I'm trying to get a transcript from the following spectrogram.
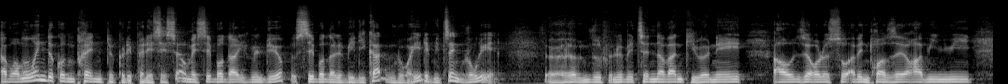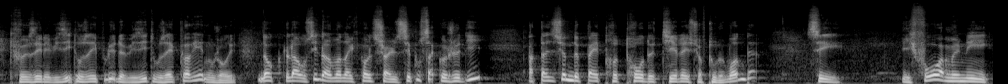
avoir moins de contraintes que les prédécesseurs, mais c'est bon dans l'agriculture, c'est bon dans le médical. Vous le voyez, les médecins aujourd'hui. Euh, le médecin d'avant qui venait à 11h le soir, à 23h, à minuit, qui faisait les visites, vous n'avez plus de visites, vous n'avez plus rien aujourd'hui. Donc là aussi, dans le monde agricole. C'est pour ça que je dis, attention de ne pas être trop de tirer sur tout le monde. C'est, il faut amener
